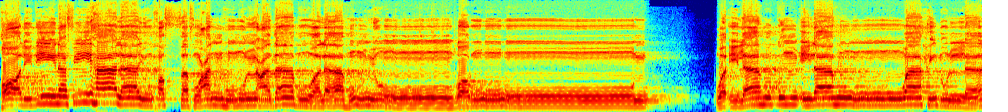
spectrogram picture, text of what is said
خالدين فيها لا يخفف عنهم العذاب ولا هم ينظرون. وإلهكم إله واحد لا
